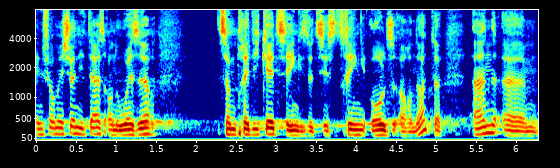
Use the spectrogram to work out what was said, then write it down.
information it has on whether some predicate saying that the string holds or not, and um,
